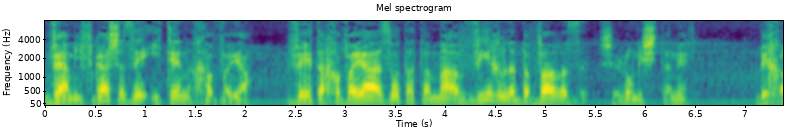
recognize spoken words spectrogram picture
והמפגש הזה ייתן חוויה. ואת החוויה הזאת אתה מעביר לדבר הזה שלא משתנה בך,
